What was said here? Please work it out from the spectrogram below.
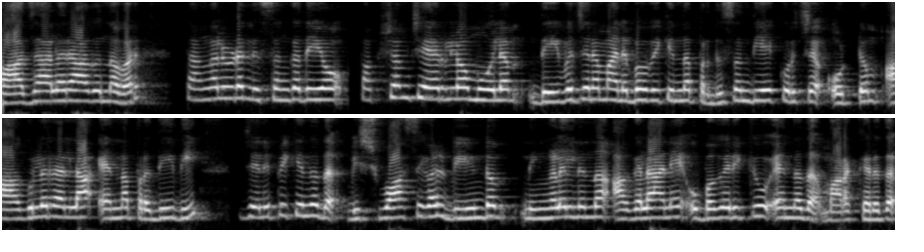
വാചാലരാകുന്നവർ തങ്ങളുടെ നിസ്സംഗതയോ പക്ഷം ചേരലോ മൂലം ദൈവജനം അനുഭവിക്കുന്ന പ്രതിസന്ധിയെക്കുറിച്ച് ഒട്ടും ആകുലരല്ല എന്ന പ്രതീതി ജനിപ്പിക്കുന്നത് വിശ്വാസികൾ വീണ്ടും നിങ്ങളിൽ നിന്ന് അകലാനെ ഉപകരിക്കൂ എന്നത് മറക്കരുത്.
